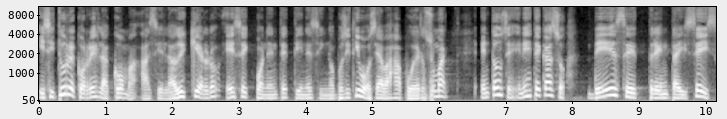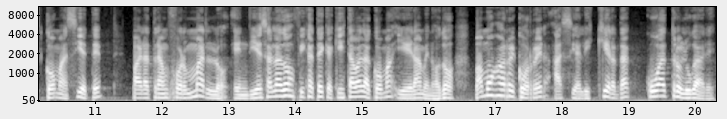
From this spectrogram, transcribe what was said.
Y si tú recorres la coma hacia el lado izquierdo, ese exponente tiene signo positivo, o sea, vas a poder sumar. Entonces, en este caso, de ese 36,7, para transformarlo en 10 a la 2, fíjate que aquí estaba la coma y era menos 2. Vamos a recorrer hacia la izquierda cuatro lugares.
